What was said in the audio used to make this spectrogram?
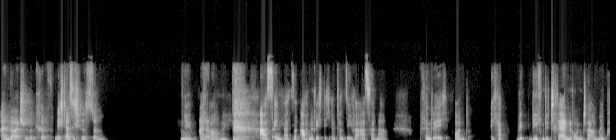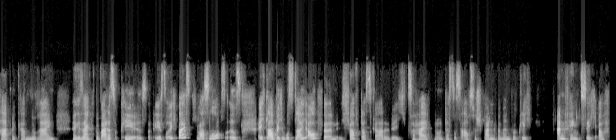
einen deutschen Begriff? Nicht, dass ich wüsste. Nee, ich auch nicht. Aber es ist jedenfalls auch eine richtig intensive Asana, finde ich. Und ich habe wir liefen die Tränen runter und mein Partner kam nur rein und hat gesagt, wobei das okay ist. Und ich so, ich weiß nicht, was los ist. Ich glaube, ich muss gleich aufhören. Ich schaffe das gerade nicht zu halten. Und das ist auch so spannend, wenn man wirklich anfängt, sich auf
